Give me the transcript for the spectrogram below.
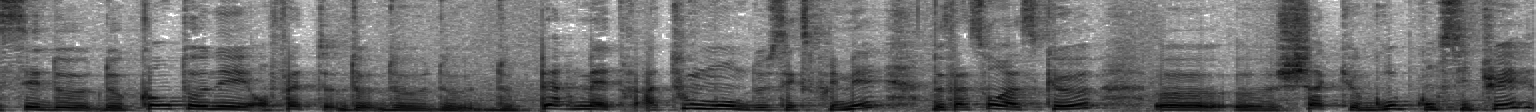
c'est de, cantonner, en fait, de, permettre à tout le monde de s'exprimer de façon à ce que euh, euh, chaque groupe constitué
